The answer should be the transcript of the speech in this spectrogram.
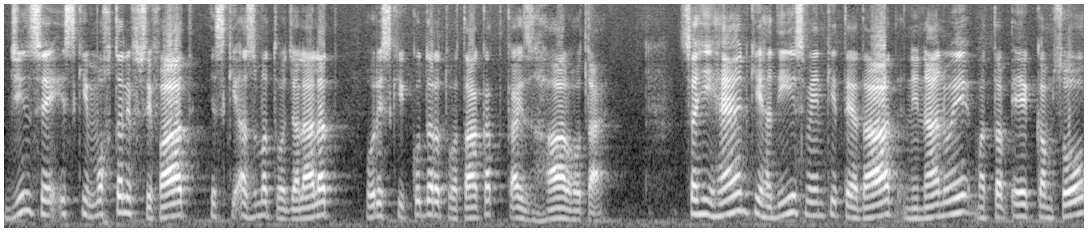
جن سے اس کی مختلف صفات، اس کی عظمت و جلالت اور اس کی قدرت و طاقت کا اظہار ہوتا ہے۔ صحیح ہین کی حدیث میں ان کی تعداد ننانوے مطلب ایک کم سو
